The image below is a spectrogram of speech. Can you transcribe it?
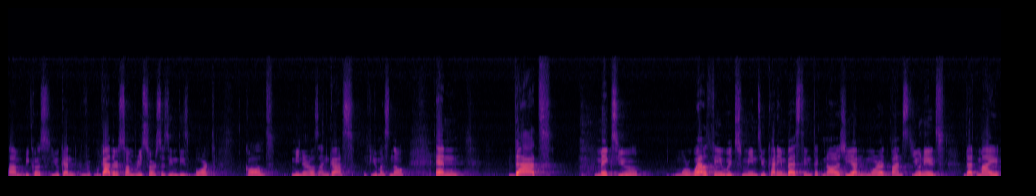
um, because you can gather some resources in this board called minerals and gas, if you must know. And that makes you more wealthy, which means you can invest in technology and more advanced units that might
